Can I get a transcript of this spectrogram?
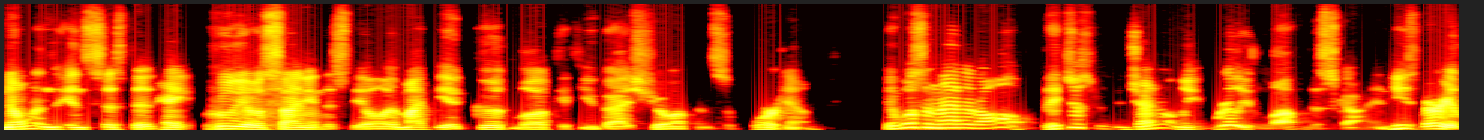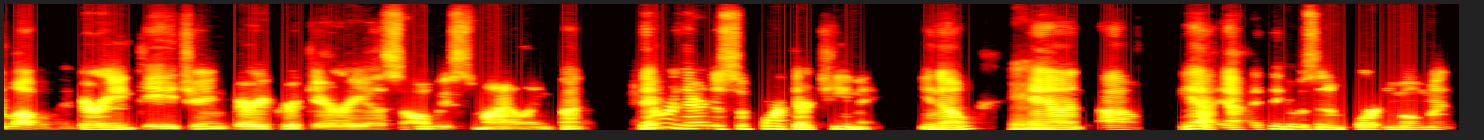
No one insisted, hey, Julio's signing this deal. It might be a good look if you guys show up and support him. It wasn't that at all. They just generally really love this guy. And he's very lovable, very engaging, very gregarious, always smiling. But they were there to support their teammate, you know? Mm-hmm. And um, yeah, yeah, I think it was an important moment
